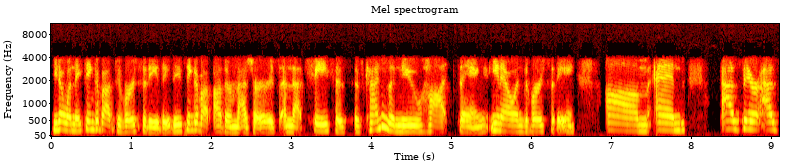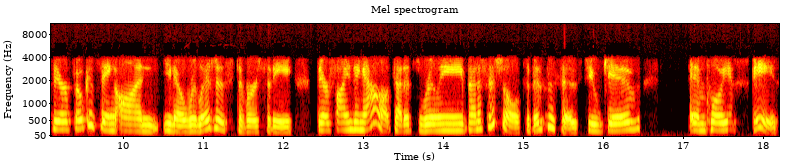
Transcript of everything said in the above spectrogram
you know, when they think about diversity, they, they think about other measures, and that faith is, is kind of the new hot thing, you know, in diversity. Um, and as they're as they're focusing on you know religious diversity, they're finding out that it's really beneficial to businesses to give employees space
